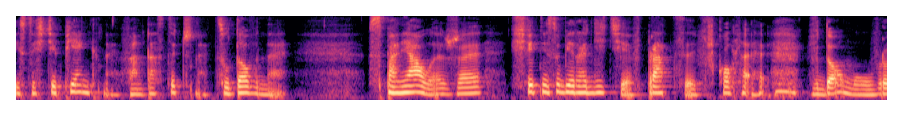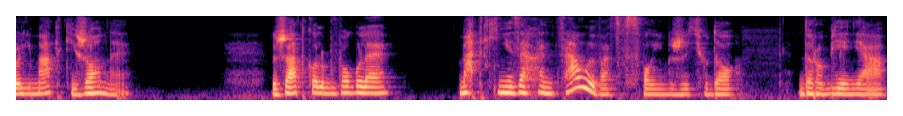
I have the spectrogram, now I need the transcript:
jesteście piękne, fantastyczne, cudowne, wspaniałe, że świetnie sobie radzicie w pracy, w szkole, w domu, w roli matki, żony. Rzadko lub w ogóle matki nie zachęcały Was w swoim życiu do, do robienia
